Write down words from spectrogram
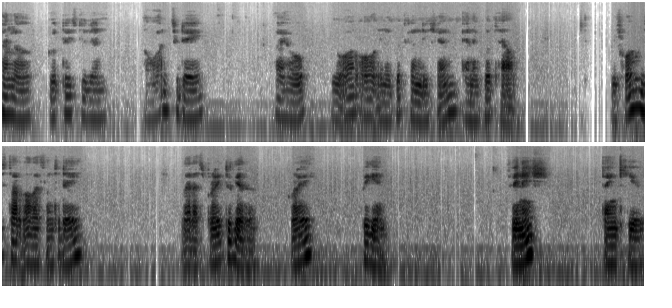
Hello, good day student. How are you today? I hope you are all in a good condition and a good health. Before we start our lesson today, let us pray together. Pray, begin. Finish. Thank you.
